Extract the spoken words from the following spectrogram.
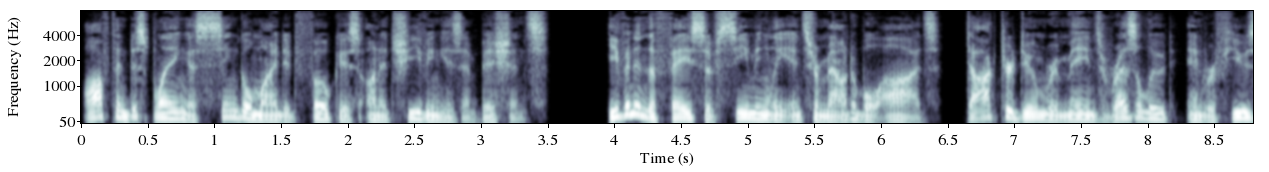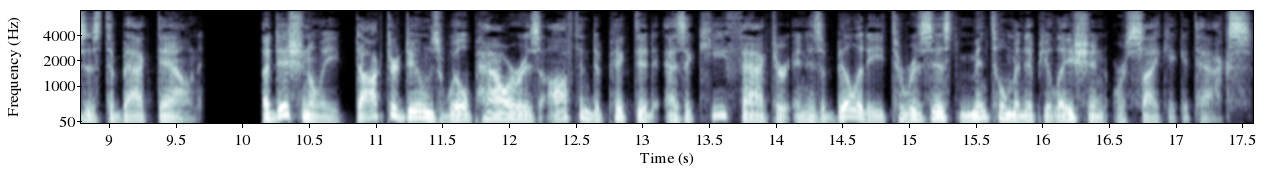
often displaying a single-minded focus on achieving his ambitions. Even in the face of seemingly insurmountable odds, Doctor Doom remains resolute and refuses to back down. Additionally, Doctor Doom's willpower is often depicted as a key factor in his ability to resist mental manipulation or psychic attacks.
